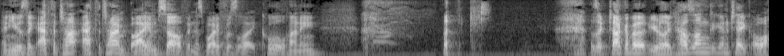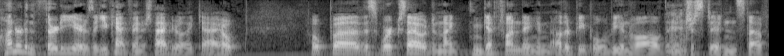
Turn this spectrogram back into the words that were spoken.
And he was like at the time at the time by himself, and his wife was like, "Cool, honey." like, I was like, "Talk about." You're like, "How's long is it going to take?" Oh, 130 years. Like, you can't finish that. You're like, "Yeah, I hope, hope uh, this works out, and I can get funding, and other people will be involved and interested and stuff."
